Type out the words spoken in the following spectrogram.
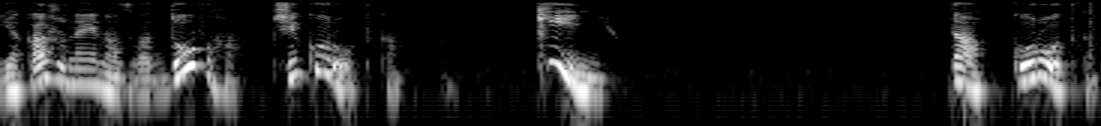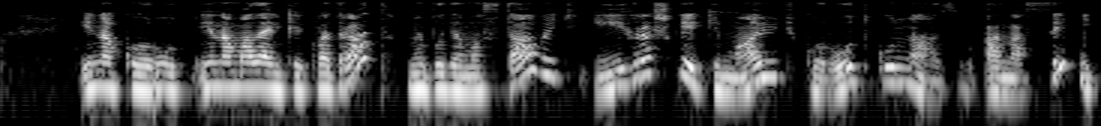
яка ж у неї назва довга чи коротка? Кінь. Так, коротка. І на, корот... і на маленький квадрат ми будемо ставити іграшки, які мають коротку назву, а на синій,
